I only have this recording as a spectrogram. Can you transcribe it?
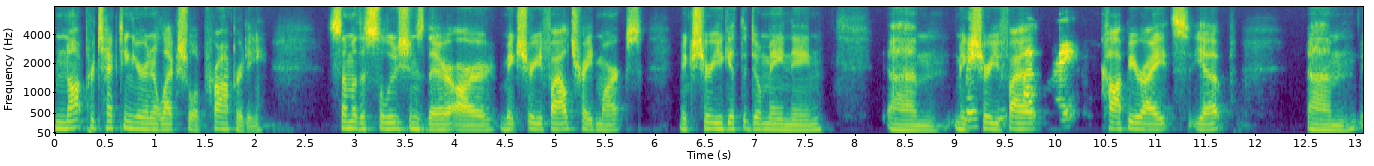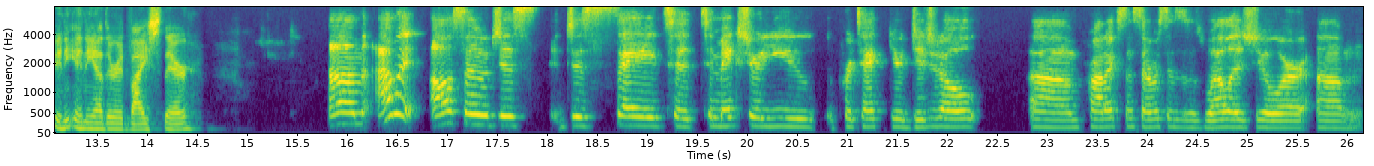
not protecting your intellectual property. Some of the solutions there are make sure you file trademarks, make sure you get the domain name, um, make, make sure you file copyright. copyrights. Yep. Um, any any other advice there? Um, I would also just just say to to make sure you protect your digital um, products and services as well as your um,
